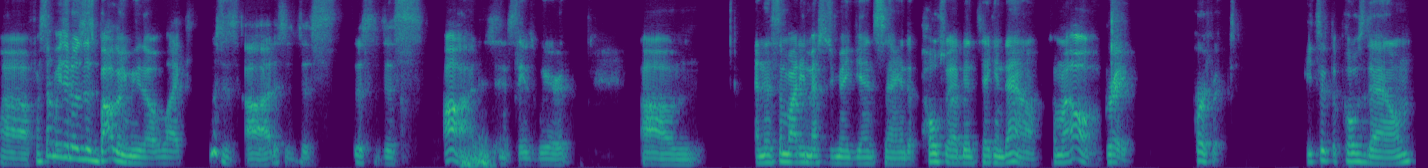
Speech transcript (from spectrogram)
uh, for some reason, it was just bothering me though. Like, this is odd. This is just, this is just odd. It, seems weird. Um, and then somebody messaged me again saying the poster had been taken down. So I'm like, oh, great, perfect. He took the post down,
